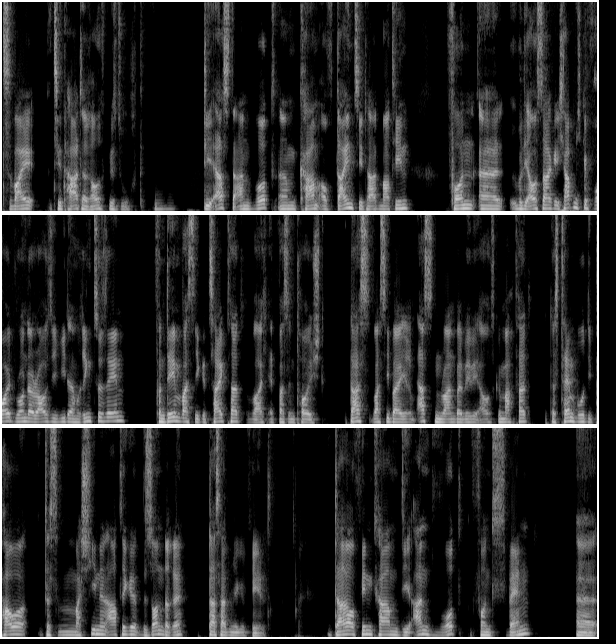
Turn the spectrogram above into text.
zwei Zitate rausgesucht. Die erste Antwort ähm, kam auf dein Zitat, Martin, von äh, über die Aussage, ich habe mich gefreut, Ronda Rousey wieder im Ring zu sehen. Von dem, was sie gezeigt hat, war ich etwas enttäuscht. das, was sie bei ihrem ersten Run bei WWE ausgemacht hat, das Tempo, die Power, das maschinenartige, besondere, das hat mir gefehlt. Daraufhin kam die Antwort von Sven, äh,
